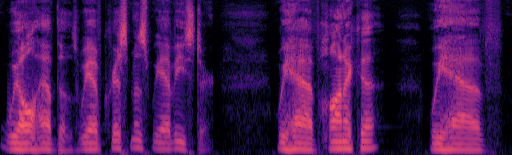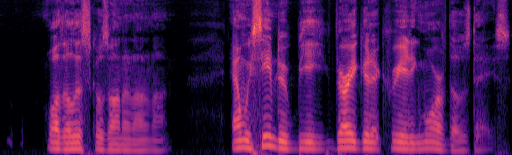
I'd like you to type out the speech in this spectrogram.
we all have those. We have Christmas, we have Easter, we have Hanukkah, we have, well, the list goes on and on and on. And we seem to be very good at creating more of those days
